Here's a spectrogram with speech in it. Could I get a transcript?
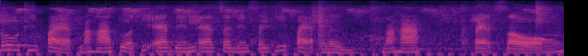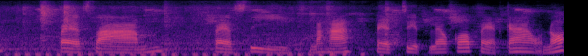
รูปที่ 8 นะคะ ตัวที่แอดเน้นแอดจะเน้นไปที่ 81 นะคะ 82 83 84 นะคะ 87 แล้วก็ 89 เนาะ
